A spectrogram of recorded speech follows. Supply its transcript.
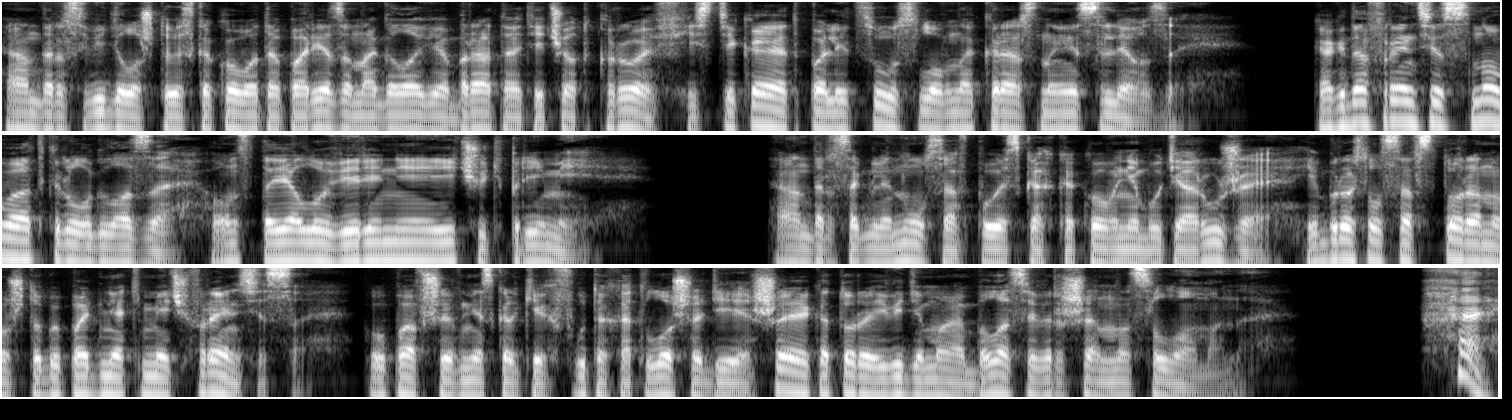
Андерс видел, что из какого-то пореза на голове брата течет кровь и стекает по лицу, словно красные слезы. Когда Фрэнсис снова открыл глаза, он стоял увереннее и чуть прямее. Андерс оглянулся в поисках какого-нибудь оружия и бросился в сторону, чтобы поднять меч Фрэнсиса, упавший в нескольких футах от лошади, шея которой, видимо, была совершенно сломана. «Ха!»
